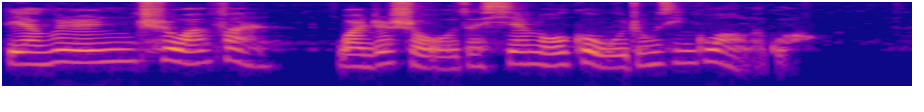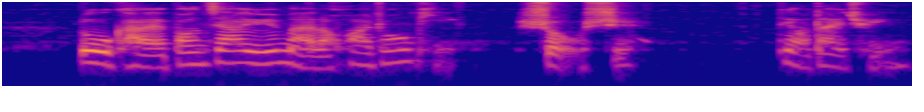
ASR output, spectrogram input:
两个人吃完饭，挽着手在暹罗购物中心逛了逛。陆凯帮佳瑜买了化妆品、首饰、吊带裙，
